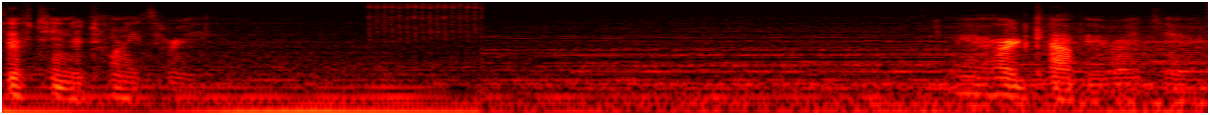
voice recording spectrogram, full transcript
15 to 23. Give me a hard copy right there.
